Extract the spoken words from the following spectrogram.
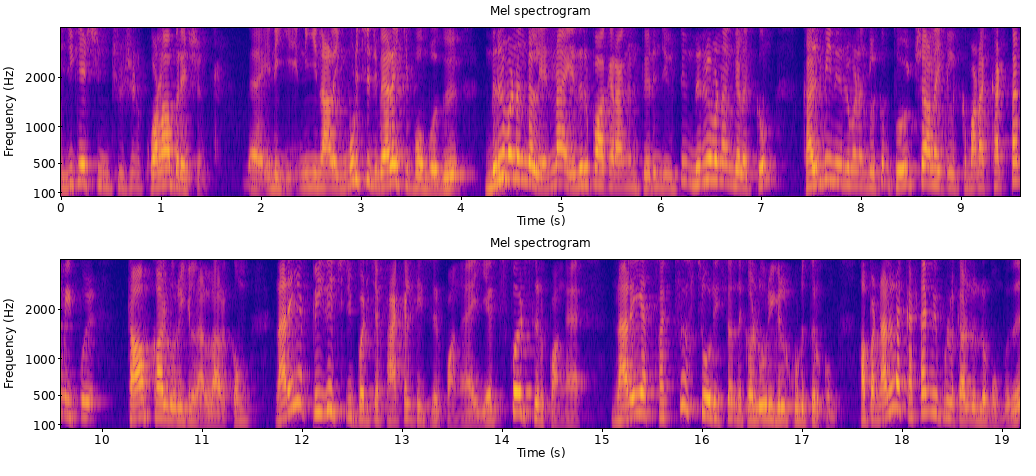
education institution collaboration இன்னைக்கு நீங்கள் நாளைக்கு முடிச்சுட்டு வேலைக்கு போகும்போது நிறுவனங்கள் என்ன எதிர்பார்க்குறாங்கன்னு தெரிஞ்சுக்கிட்டு நிறுவனங்களுக்கும் கல்வி நிறுவனங்களுக்கும் தொழிற்சாலைகளுக்குமான கட்டமைப்பு டாப் கல்லூரிகள் நல்லா இருக்கும் நிறைய பிஹெச்டி படித்த ஃபேக்கல்ட்டிஸ் இருப்பாங்க எக்ஸ்பர்ட்ஸ் இருப்பாங்க. நிறைய சக்ஸஸ் ஸ்டோரிஸ் அந்த கல்லூரிகள் கொடுத்துருக்கும். அப்போ நல்ல கட்டமைப்புள்ள கல்லூரியில் போகும்போது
